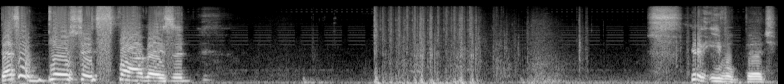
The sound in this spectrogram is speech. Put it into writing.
That's a bullshit spot, Mason. You're an evil bitch.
